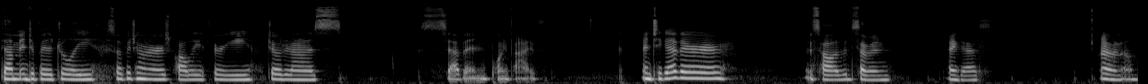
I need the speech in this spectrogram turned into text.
them individually. Sophie Turner is probably a three. Joe Jonas, seven point five, and together, a solid seven, I guess. I don't know.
